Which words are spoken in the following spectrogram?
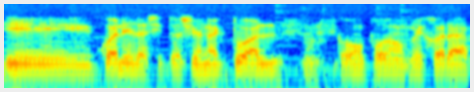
eh, cuál es la situación actual, cómo podemos mejorar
